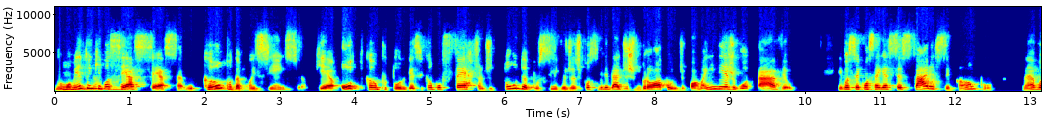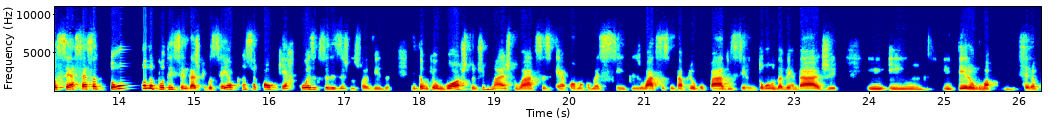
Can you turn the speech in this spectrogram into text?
No momento em que você acessa o campo da consciência, que é o campo todo, que é esse campo fértil onde tudo é possível, onde as possibilidades brotam de forma inesgotável, e você consegue acessar esse campo, né, você acessa toda a potencialidade que você é e alcança qualquer coisa que você deseja na sua vida. Então, o que eu gosto demais do Access é a forma como é simples. O Access não está preocupado em ser dono da verdade, em, em, em, ter alguma ser a,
